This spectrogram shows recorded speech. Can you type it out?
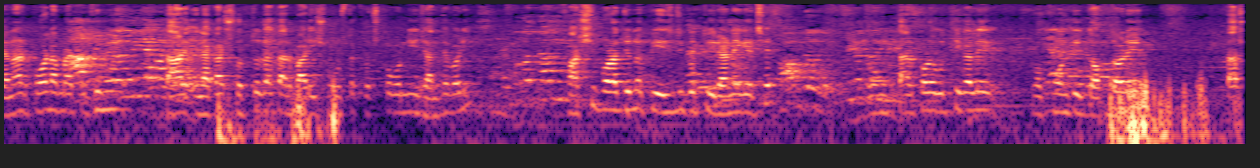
জানার পর আমরা প্রথমে তার এলাকার সত্যতা, তার বাড়ির সমস্ত খোঁজখবর নিয়ে জানতে পারি। ফার্সি পড়ার জন্য পিএইচডি করতে ইরানে গেছে এবং তার পরবর্তীকালে মুখ্যমন্ত্রীর দপ্তরে তার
